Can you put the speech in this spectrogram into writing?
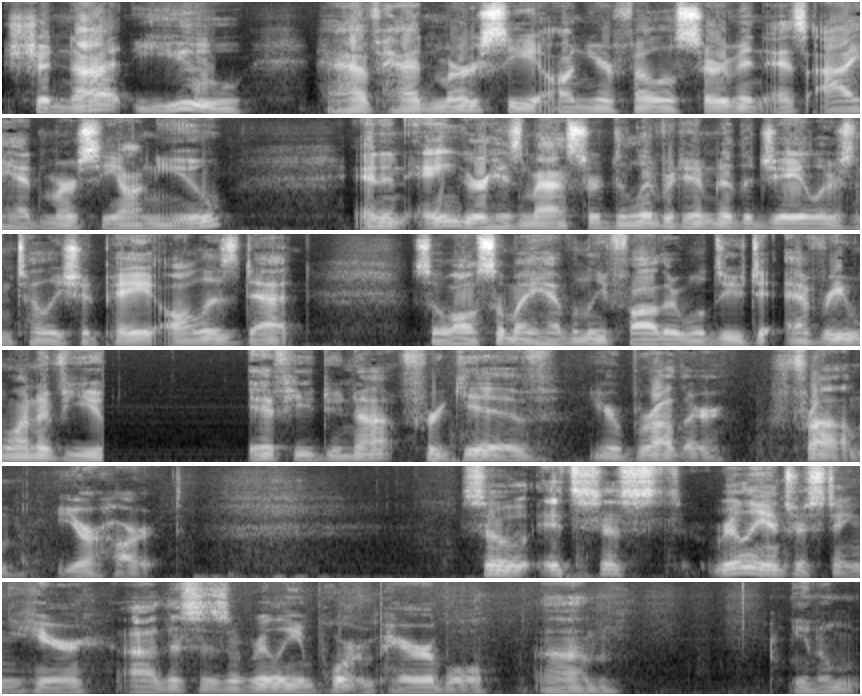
should not you have had mercy on your fellow servant as I had mercy on you? And in anger his master delivered him to the jailers until he should pay all his debt so also my heavenly Father will do to every one of you if you do not forgive your brother from your heart. So it's just really interesting here. Uh, this is a really important parable. Um, you know,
